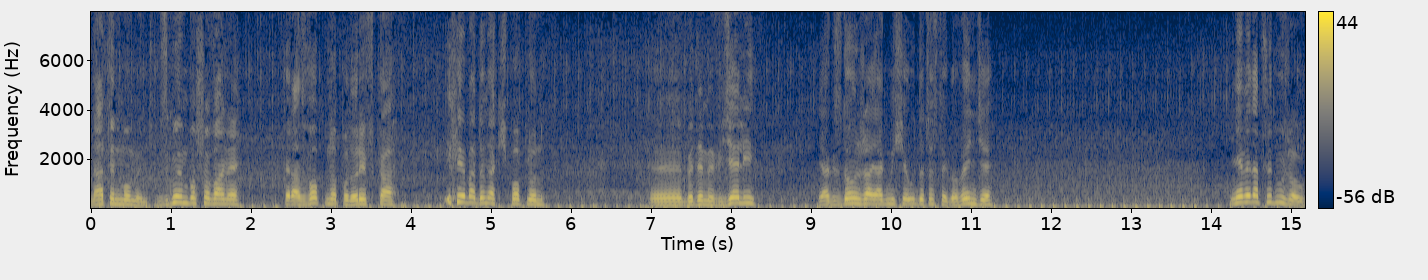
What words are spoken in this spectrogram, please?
na ten moment zgłęboszowane. Teraz wopno, podorywka i chyba dom jakiś poplon. Yy, będziemy widzieli jak zdąża, jak mi się uda, co z tego będzie. Nie będę przedłużał.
